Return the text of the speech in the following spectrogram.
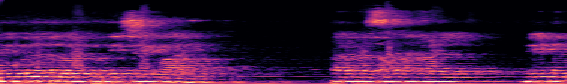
വിദൂരത്തുള്ള ഒരു പ്രതീക്ഷയുമായി തങ്ങളുടെ സഹനങ്ങളിൽ വീണ്ടും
